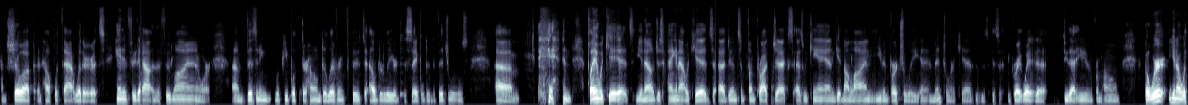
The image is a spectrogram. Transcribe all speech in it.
kind of show up and help with that, whether it's handing food out in the food line or um, visiting with people at their home, delivering food to elderly or disabled individuals. Um, and playing with kids, you know, just hanging out with kids, uh, doing some fun projects as we can, getting online, even virtually, and mentoring a kid is, is a great way to do that even from home. But we're, you know, with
